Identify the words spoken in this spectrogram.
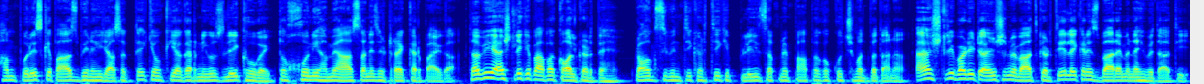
हम पुलिस के पास भी नहीं जा सकते क्योंकि अगर न्यूज़ लीक हो गई तो खूनी हमें आसानी से ट्रैक कर पाएगा। तभी एशली के पापा कॉल करते हैं। प्रॉक्सी विनती करती है कि प्लीज़ अपने पापा को कुछ मत बताना। एशली बड़ी टेंशन में बात करती है, लेकिन इस बारे में नहीं बताती।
